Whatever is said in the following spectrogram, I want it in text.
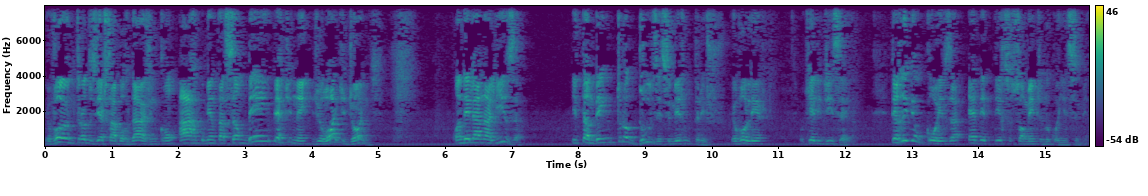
eu vou introduzir esta abordagem com a argumentação bem pertinente de Lloyd Jones, quando ele analisa e também introduz esse mesmo trecho. Eu vou ler o que ele diz aí. Terrível coisa é deter-se somente no conhecimento.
